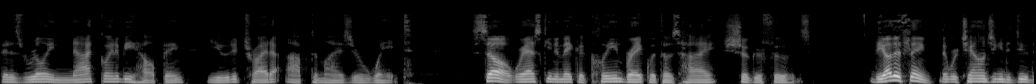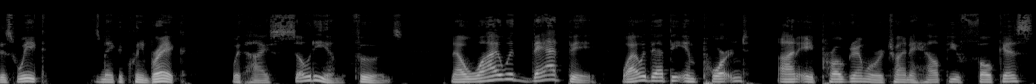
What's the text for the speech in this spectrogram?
that is really not going to be helping you to try to optimize your weight. So we're asking you to make a clean break with those high sugar foods. The other thing that we're challenging you to do this week is make a clean break with high sodium foods. Now, why would that be? Why would that be important on a program where we're trying to help you focus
